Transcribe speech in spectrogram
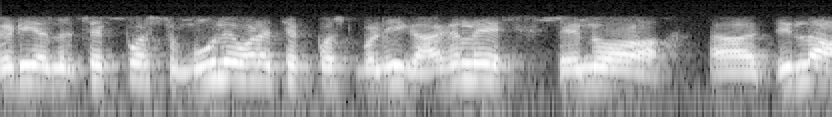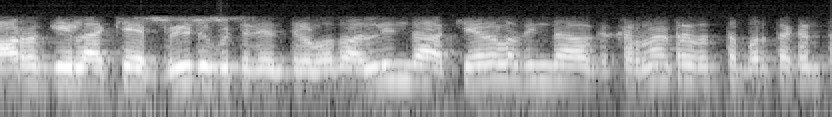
ಗಡಿ ಅಂದ್ರೆ check post Mulewada check post ಬಳಿ ಈಗಾಗಲೇ ಏನು ಜಿಲ್ಲಾ ಆರೋಗ್ಯ ಇಲಾಖೆ ಬೀಡು ಬಿಟ್ಟಿದೆ ಅಂತ ಹೇಳ್ಬೋದು. ಅಲ್ಲಿಂದ ಕೇರಳದಿಂದ ಕರ್ನಾಟಕದತ್ತ ಬರ್ತಕ್ಕಂಥ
